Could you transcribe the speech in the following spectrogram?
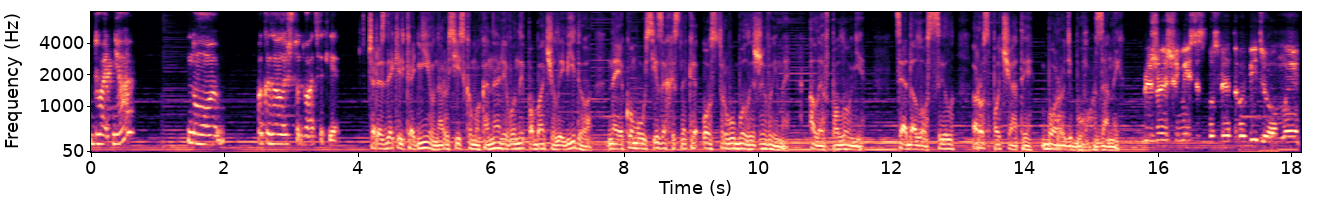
два дня, но показалось, что 20 лет. Через декілька днів на російському каналі вони побачили відео, на якому усі захисники острову були живими, але в полоні. Це дало сил розпочати боротьбу за них. В ближайший месяц после этого видео мы,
